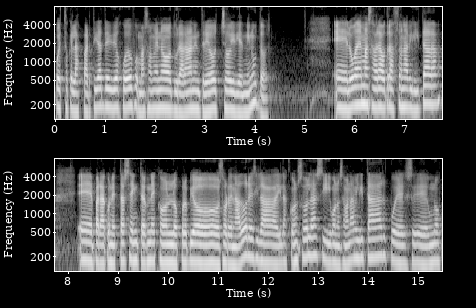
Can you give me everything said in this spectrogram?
puesto que las partidas de videojuegos pues más o menos durarán entre 8 y 10 minutos. Eh, luego además habrá otra zona habilitada eh, para conectarse a Internet con los propios ordenadores y, las consolas y bueno, se van a habilitar pues eh, unos,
